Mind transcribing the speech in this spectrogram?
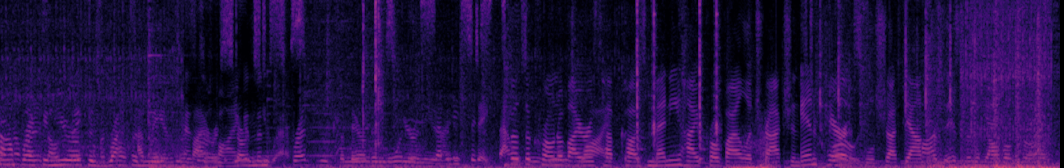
outbreak in Europe is rapidly intensifying. And then spread through communities here in the United States. But the coronavirus have caused many high-profile attractions and Paris will shut down from this for the novel corona.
